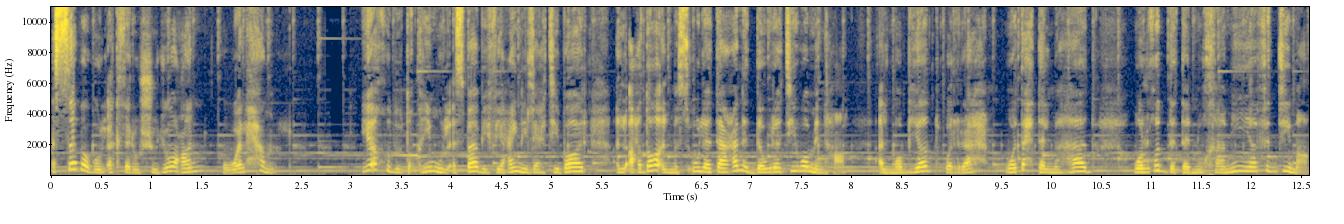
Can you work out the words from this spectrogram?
السبب الأكثر شيوعًا هو الحمل. يأخذ تقييم الأسباب في عين الاعتبار الأعضاء المسؤولة عن الدورة ومنها المبيض والرحم وتحت المهاد والغدة النخامية في الدماغ.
